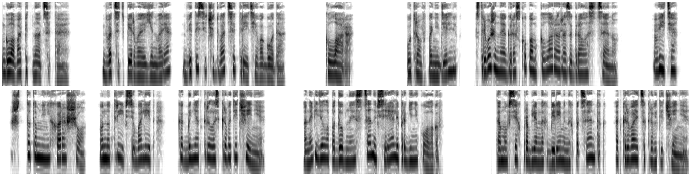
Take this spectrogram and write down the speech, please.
Глава 15. 21 января 2023 года. Клара. Утром в понедельник, встревоженная гороскопом, Клара разыграла сцену. «Витя, что-то мне нехорошо. Внутри все болит, как бы не открылось кровотечение». Она видела подобные сцены в сериале про гинекологов. Там у всех проблемных беременных пациенток открывается кровотечение.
